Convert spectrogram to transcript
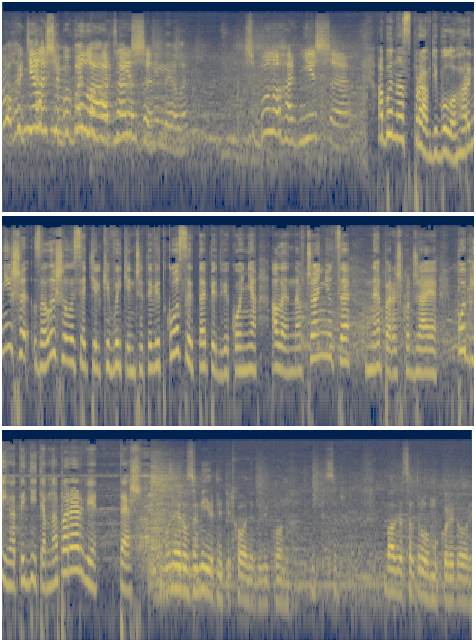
Ну, хотіли, щоб було гарніше. Щоб було гарніше. Аби насправді було гарніше, залишилося тільки викінчити відкоси та підвіконня. Але навчанню це не перешкоджає. Побігати дітям на перерві теж. Вони розуміють, не підходять до вікон. Бавляться в другому коридорі.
